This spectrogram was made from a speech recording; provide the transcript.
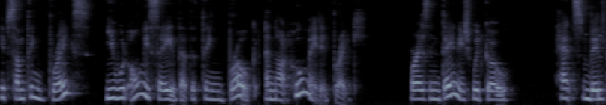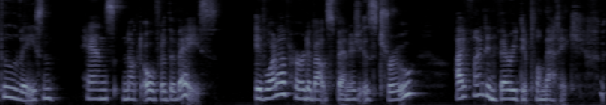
if something breaks, you would only say that the thing broke and not who made it break. Whereas in Danish we'd go, Hans væltede vasen, Hans knocked over the vase. If what I've heard about Spanish is true, I find it very diplomatic.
